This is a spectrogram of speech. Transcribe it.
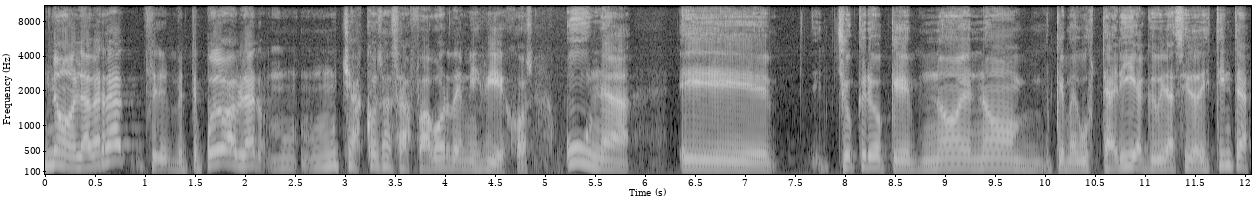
No, la verdad, te, puedo hablar muchas cosas a favor de mis viejos. Una, eh, yo creo que no, no, que me gustaría que hubiera sido distinta.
